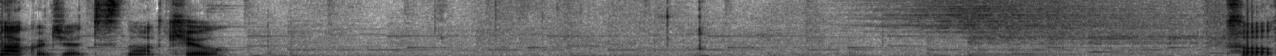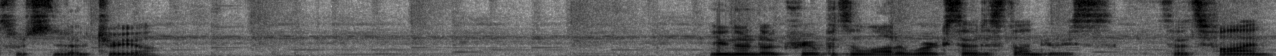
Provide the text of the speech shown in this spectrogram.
Aqua Jet does not kill. So I'll switch to Dugtrio. Even though Dugtrio puts in a lot of work, so does Thundurus. So it's fine.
